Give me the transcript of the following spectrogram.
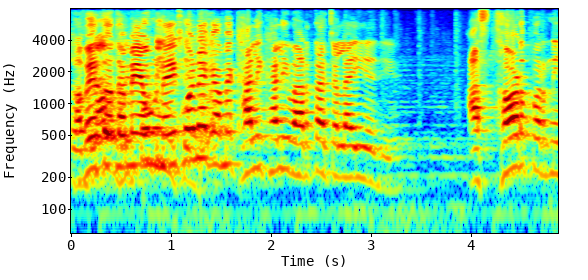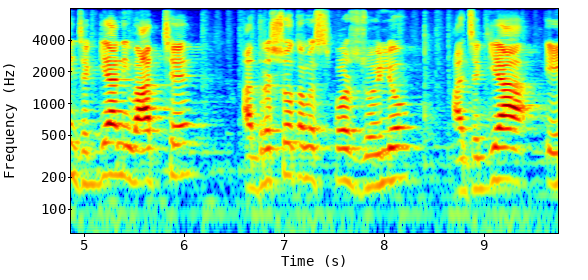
હવે તો તમે એવું નહીં. કહો ને કે અમે ખાલી ખાલી વાર્તા ચલાવીએ છીએ. આ સ્થળ પરની જગ્યાની વાત છે. આ દ્રશ્યો તમે સ્પષ્ટ જોઈ લો. આ જગ્યા એ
